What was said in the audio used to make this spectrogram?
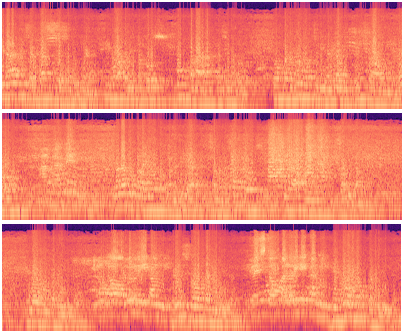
Kinabi sa grasya sa bunyag, iwa ko rin tapos mong pangalan na sinulo. Kung panunod sa dinalian ni Kristo ang Ginoo, Amen. Nanapod pa kayo ng panalian sa mga santos, sila amin sa lisan. Ginoo kalulitan. Ginoo kaluhi kami. Kristo kalulitan. Kristo kaluhi kami. Ginoo kalulitan.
